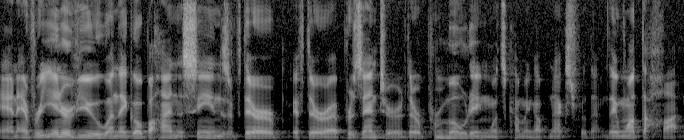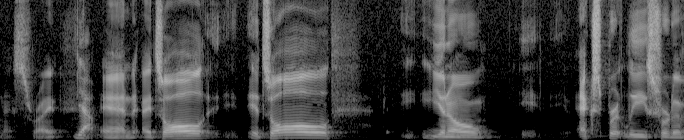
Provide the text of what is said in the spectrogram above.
And every interview, when they go behind the scenes, if they're if they're a presenter, they're promoting what's coming up next for them. They want the hotness, right? Yeah. And it's all it's all you know, expertly sort of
